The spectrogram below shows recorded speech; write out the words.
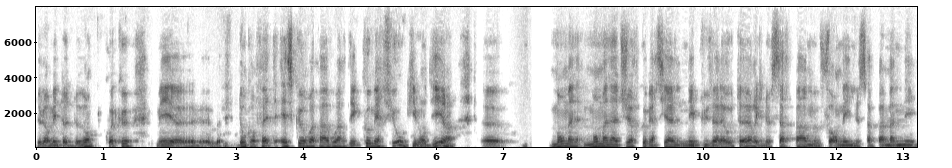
de leur méthode de vente, quoique, mais euh, donc en fait, est-ce qu'on va pas avoir des commerciaux qui vont dire euh, mon, mon, manager commercial n'est plus à la hauteur, ils ne savent pas me former, ils ne savent pas m'amener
